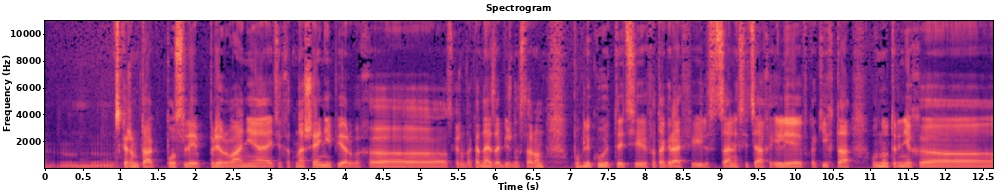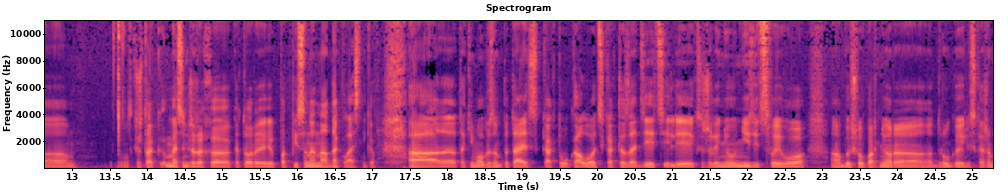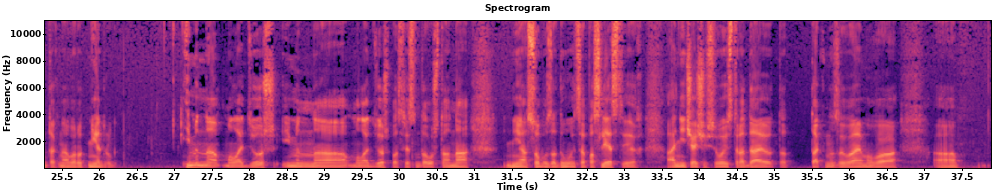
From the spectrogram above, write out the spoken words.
скажем так, после прервания этих отношений первых, э, скажем так, одна одна из обиженных сторон публикует эти фотографии или в социальных сетях, или в каких-то внутренних э, скажем так, мессенджерах, э, которые подписаны на одноклассников. А, таким образом, пытаясь как-то уколоть, как-то задеть или, к сожалению, унизить своего э, бывшего партнера, друга или, скажем так, наоборот, недруга. Именно молодежь, именно молодежь посредством того, что она не особо задумывается о последствиях, они чаще всего и страдают от так называемого э,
